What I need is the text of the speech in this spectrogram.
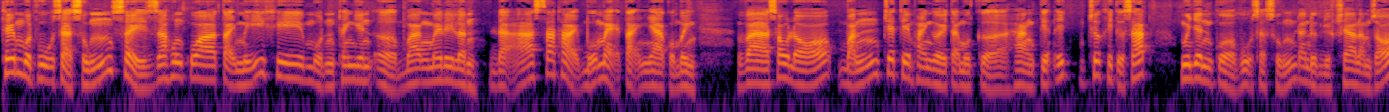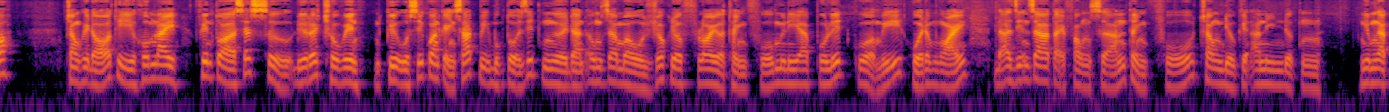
Thêm một vụ xả súng xảy ra hôm qua tại Mỹ khi một thanh niên ở bang Maryland đã sát hại bố mẹ tại nhà của mình và sau đó bắn chết thêm hai người tại một cửa hàng tiện ích trước khi tự sát. Nguyên nhân của vụ xả súng đang được điều tra làm rõ. Trong khi đó, thì hôm nay, phiên tòa xét xử Derek Chauvin, cựu sĩ quan cảnh sát bị buộc tội giết người đàn ông da màu George Floyd ở thành phố Minneapolis của Mỹ hồi năm ngoái đã diễn ra tại phòng xử án thành phố trong điều kiện an ninh được nghiêm ngặt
